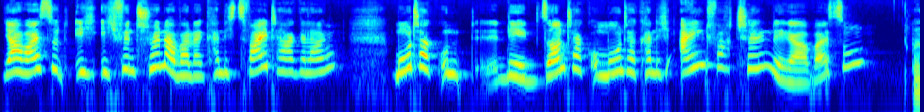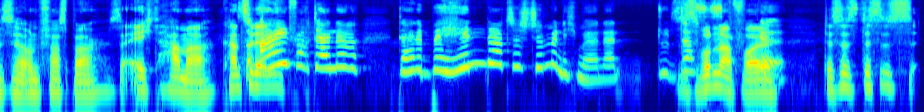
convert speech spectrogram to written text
Ja, weißt du, ich, ich find's schöner, weil dann kann ich zwei Tage lang, Montag und, nee, Sonntag und Montag kann ich einfach chillen, Digga, weißt du? Das ist ja unfassbar. Das ist echt Hammer. Kannst So du denn... einfach deine, deine behinderte Stimme nicht mehr. Du, Das ist wundervoll. geil. Das ist, das ist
